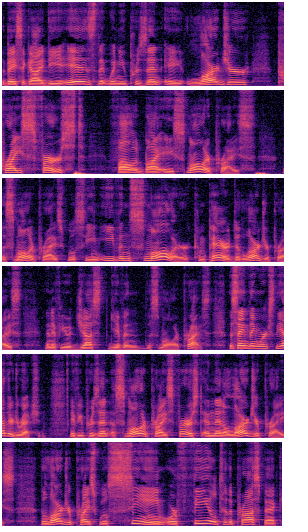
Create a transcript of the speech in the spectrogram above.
The basic idea is that when you present a larger price first, followed by a smaller price, the smaller price will seem even smaller compared to the larger price than if you had just given the smaller price. The same thing works the other direction. If you present a smaller price first and then a larger price, the larger price will seem or feel to the prospect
